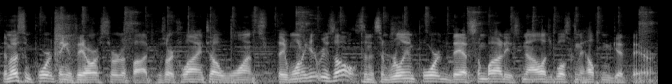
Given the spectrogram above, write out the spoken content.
The most important thing is they are certified because our clientele wants, they want to get results and it's really important they have somebody who's knowledgeable that's going to help them get there.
